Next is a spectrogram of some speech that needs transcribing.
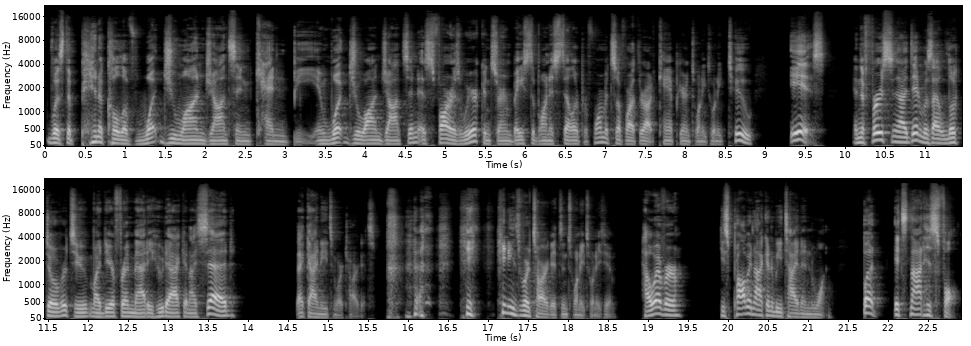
was the pinnacle of what Juwan Johnson can be and what Juwan Johnson, as far as we're concerned, based upon his stellar performance so far throughout camp here in 2022, is. And the first thing I did was I looked over to my dear friend Maddie Hudak and I said, that guy needs more targets. he, he needs more targets in 2022. However, he's probably not going to be tight end one, but it's not his fault.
